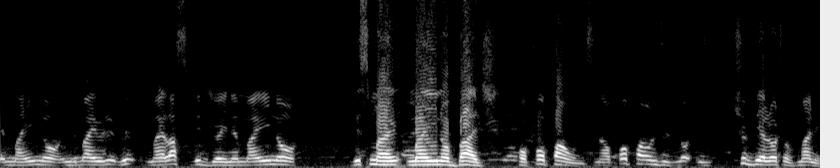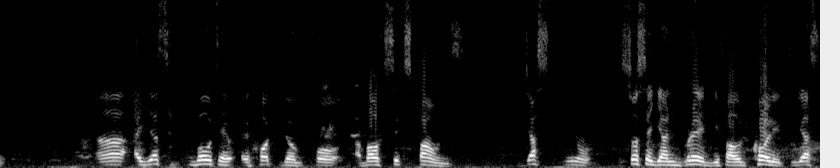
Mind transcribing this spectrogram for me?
a Mainoo in my my last video in a Mainoo, this Ma- Mainoo badge for four pounds. Now four pounds is, is should be a lot of money. Uh, I just bought a, a hot dog for about six pounds. Just you know, sausage and bread, if I would call it, to just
